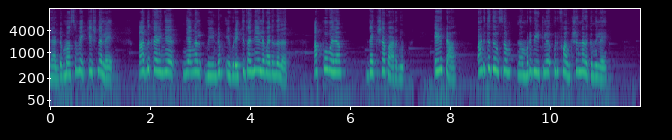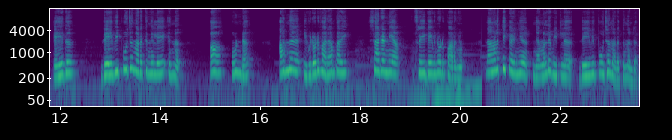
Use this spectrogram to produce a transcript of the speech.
രണ്ട് മാസം വെക്കേഷൻ അല്ലേ? അത് കഴിഞ്ഞ് ഞങ്ങൾ വീണ്ടും ഇവിടേക്ക് തന്നെയല്ലേ വരുന്നത്? അപ്പോൾ വരാം ദക്ഷ പറഞ്ഞു. ഏട്ടാ അടുത്ത ദിവസം നമ്മുടെ വീട്ടിൽ ഒരു ഫംഗ്ഷൻ നടക്കുന്നില്ലേ? ഏത്? ദേവി പൂജ നടക്കുന്നില്ലേ എന്ന്. ആ ഉണ്ട്. അന്ന് ഇവരോട് വരാൻ പറയ്. ശരണ്യ ശ്രീദേവിനോട് പറഞ്ഞു. നാളത്തെ കഴിഞ്ഞ് ഞങ്ങളുടെ വീട്ടിൽ ദേവി പൂജ നടക്കുന്നുണ്ട്.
